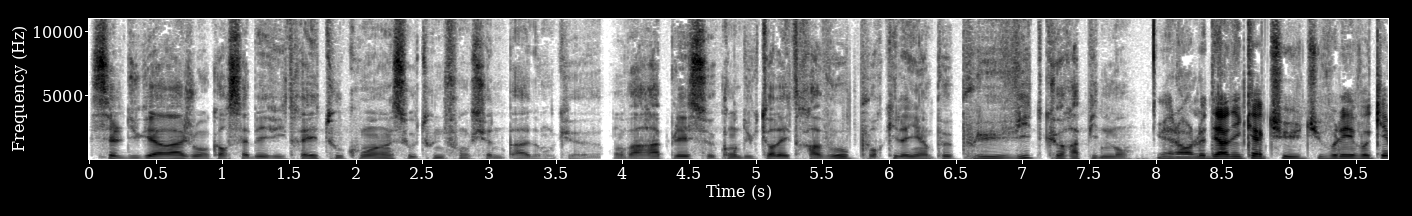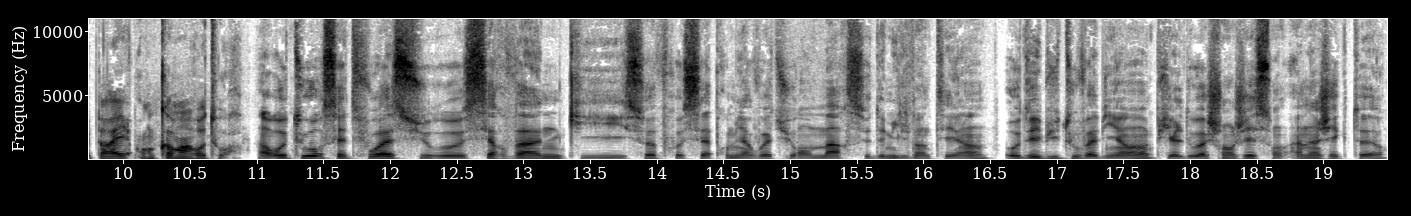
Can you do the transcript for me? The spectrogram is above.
celle du garage ou encore sa baie vitrée. Tout coince ou tout ne fonctionne pas. Donc, euh, on va rappeler ce conducteur des travaux pour qu'il aille un peu plus vite que rapidement. Et alors le dernier cas que tu, tu voulais évoquer, pareil, encore un retour. Un retour cette fois sur euh, Servan qui s'offre sa première voiture en mars 2021. Au début tout va bien, puis elle doit changer son un injecteur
